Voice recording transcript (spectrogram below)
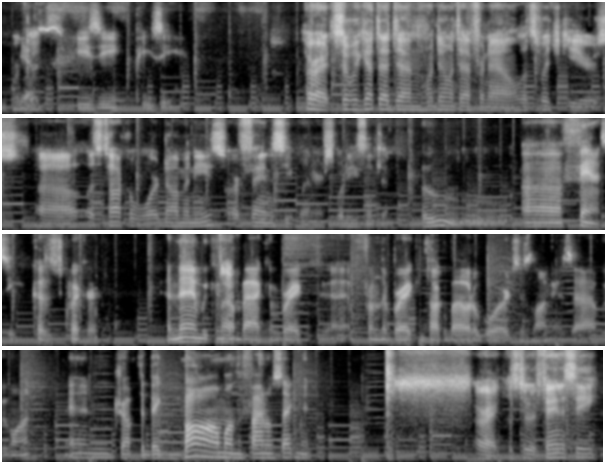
We're yes. Easy peasy. All right, so we got that done. We're done with that for now. Let's switch gears. Uh, let's talk award nominees or fantasy winners. What are you thinking? Ooh, uh, fantasy because it's quicker, and then we can come back and break uh, from the break and talk about awards as long as uh, we want, and drop the big bomb on the final segment. All right, let's do it. Fantasy.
